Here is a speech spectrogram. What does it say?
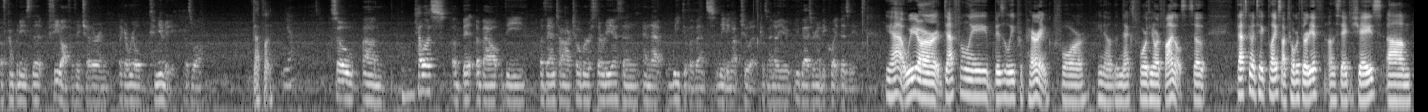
of companies that feed off of each other and like a real community as well. Definitely. Yeah. So, um, tell us a bit about the event on October 30th and, and that week of events leading up to it, because I know you, you guys are going to be quite busy. Yeah, we are definitely busily preparing for you know the next 43 North Finals. So that's going to take place October 30th on the stage of Shea's. Um,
